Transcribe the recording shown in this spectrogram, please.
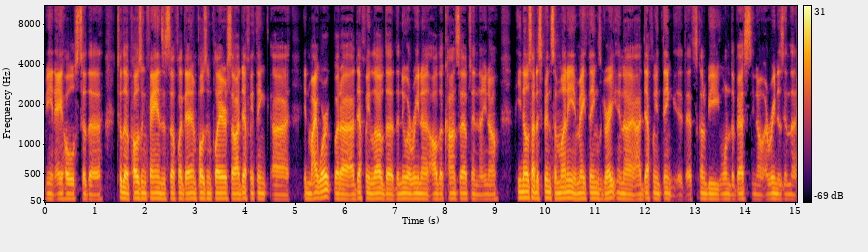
being a holes to the to the opposing fans and stuff like that, opposing players. So I definitely think uh, it might work, but uh, I definitely love the the new arena, all the concepts, and uh, you know, he knows how to spend some money and make things great. And uh, I definitely think that's going to be one of the best, you know, arenas in the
